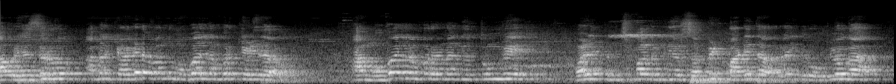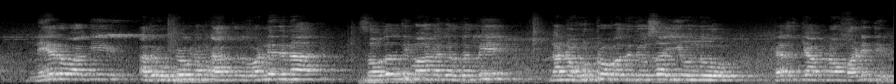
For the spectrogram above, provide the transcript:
ಅವ್ರ ಹೆಸರು, ಆಮೇಲೆ ಕೆಳಗಡೆ ಒಂದು ಮೊಬೈಲ್ ನಂಬರ್ ಕೇಳಿದಾರೆ ಆ ಮೊಬೈಲ್ ನಂಬರನ್ನು ನೀವು ತುಂಬಿ ಹೊಳ್ಳಿ ಪ್ರಿನ್ಸಿಪಾಲ್ ನೀವು ಸಬ್ಮಿಟ್ ಮಾಡಿದ್ದಾರೆ ಇದ್ರ ಉಪಯೋಗ ನೇರವಾಗಿ ಅದ್ರ ಉಪಯೋಗ ನಮ್ಗೆ ಆಗ್ತದೆ. ಒಂದೇ ದಿನ ಸವದತ್ತಿ ಮಹಾನಗರದಲ್ಲಿ ನನ್ನ ಹುಟ್ಟುಹಬ್ಬದ ದಿವಸ ಈ ಒಂದು ಹೆಲ್ತ್ ಕ್ಯಾಂಪ್ ನಾವು ಮಾಡಿದ್ದೀವಿ.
